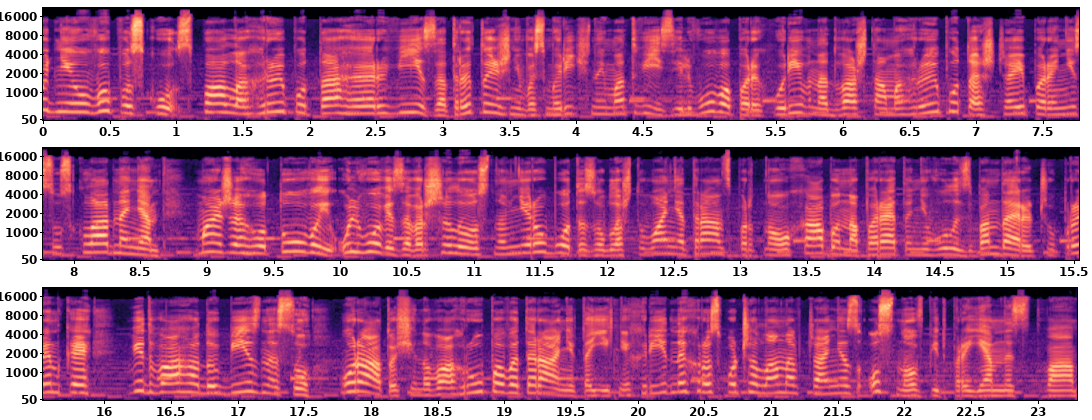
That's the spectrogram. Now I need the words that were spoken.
Сьогодні у випуску спала грипу та ГРВІ. За три тижні восьмирічний Матвій зі Львова перехворів на два штами грипу та ще й переніс ускладнення. Майже готовий. У Львові завершили основні роботи з облаштування транспортного хабу на перетині вулиць Бандери Чупринки. Відвага до бізнесу. У ратуші нова група ветеранів та їхніх рідних розпочала навчання з основ підприємництва.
